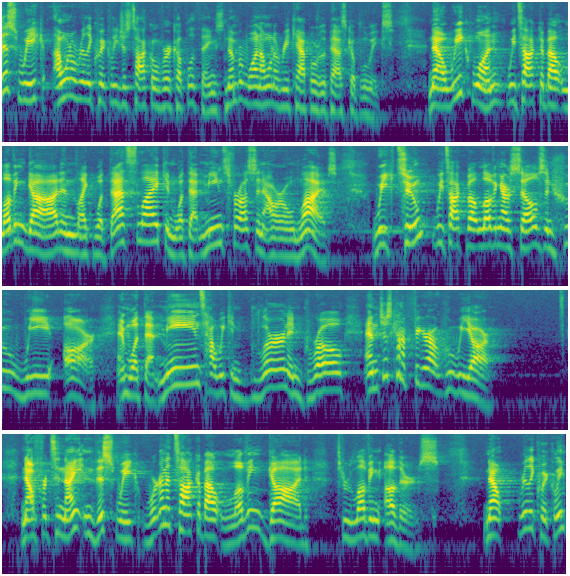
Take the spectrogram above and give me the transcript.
this week, I want to really quickly just talk over a couple of things. Number one, I want to recap over the past couple of weeks. Now, week one, we talked about loving God and like what that's like and what that means for us in our own lives. Week two, we talked about loving ourselves and who we are and what that means, how we can learn and grow, and just kind of figure out who we are. Now, for tonight and this week, we're going to talk about loving God through loving others. Now, really quickly,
